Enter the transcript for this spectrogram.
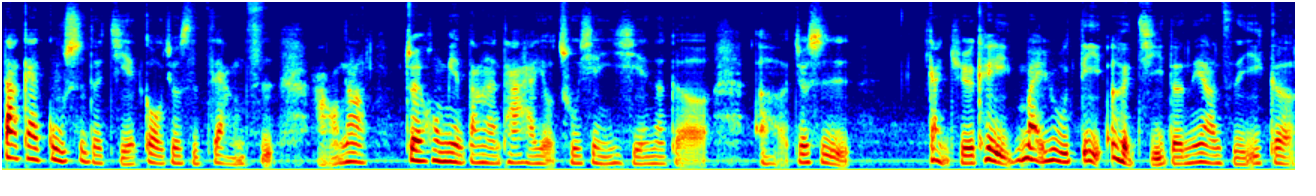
大概故事的结构就是这样子。好，那最后面当然他还有出现一些那个呃，就是感觉可以迈入第二集的那样子一个。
